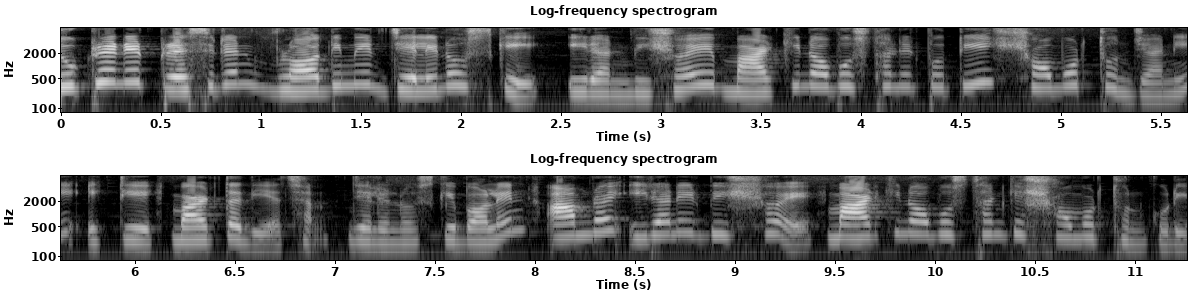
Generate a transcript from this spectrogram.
ইউক্রেনের প্রেসিডেন্ট ভ্লাদিমির জেলেনস্কি ইরান বিষয়ে মার্কিন অবস্থানের প্রতি সমর্থন জানিয়ে একটি বার্তা দিয়েছেন। জেলেনস্কি বলেন, আমরা ইরানের বিষয়ে মার্কিন অবস্থানকে সমর্থন করি।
